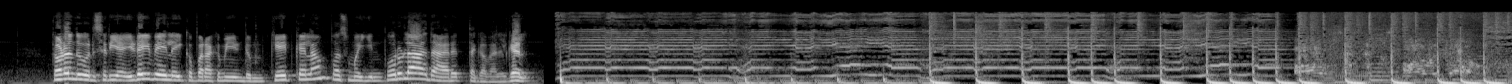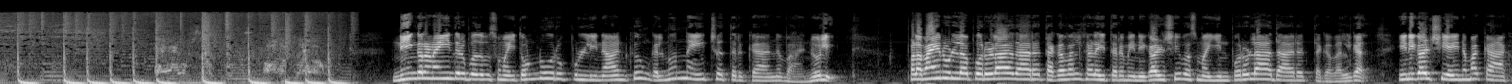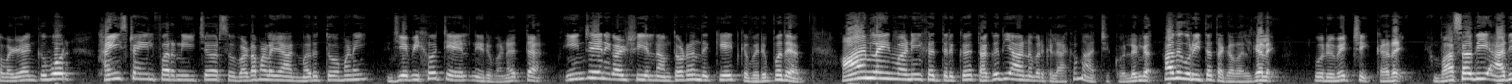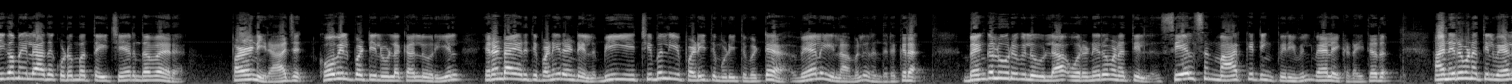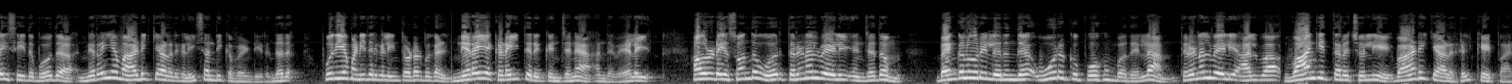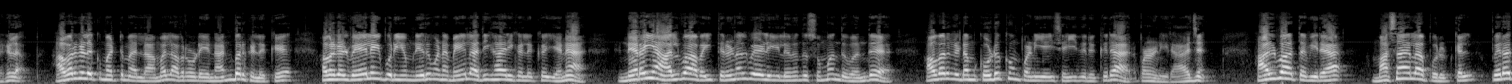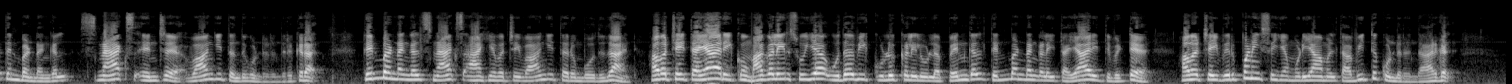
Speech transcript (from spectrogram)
தொடர்ந்து ஒரு சிறிய இடைவேளைக்கு பிறகு மீண்டும் கேட்கலாம் பசுமையின் பொருளாதார தகவல்கள். நீங்கள் இணைந்திருப்பது சுமை தொண்ணூறு புள்ளி நான்கு. உங்கள் முன்னேற்றத்திற்கான வானொலி. பல பயனுள்ள பொருளாதார தகவல்களை தரும் இந்நிகழ்ச்சி பசுமையின் பொருளாதார தகவல்கள். இந்நிகழ்ச்சியை நமக்காக வழங்குவோர் ஹை ஸ்டைல் பர்னிச்சர்ஸ் வடமலையான் மருத்துவமனை ஜேபி ஹோட்டேல் நிறுவனத்தார். இன்றைய நிகழ்ச்சியில் நாம் தொடர்ந்து கேட்கவிருப்பது ஆன்லைன் வணிகத்திற்கு தகுதியானவர்களாக மாற்றிக்கொள்ளுங்கள் அது குறித்த தகவல்களை. ஒரு வெற்றி கதை. வசதி அதிகமில்லாத குடும்பத்தைச் சேர்ந்தவர் பழனிராஜன். கோவில்பட்டியில் உள்ள கல்லூரியில் இரண்டாயிரத்தி பனிரெண்டில் பிஇ ட்ரிபிள் இ படித்து முடித்துவிட்டு வேலை இல்லாமல் இருந்திருக்கிறார். பெங்களூருவில் உள்ள ஒரு நிறுவனத்தில் சேல்ஸ் அண்ட் மார்க்கெட்டிங் பிரிவில் வேலை கிடைத்தது. அந்நிறுவனத்தில் வேலை செய்தபோது நிறைய வாடிக்கையாளர்களை சந்திக்க வேண்டியிருந்தது. புதிய மனிதர்களின் தொடர்புகள் நிறைய கிடைத்திருக்கின்றன அந்த வேலையில் அவருடைய சொந்த ஊர் திருநெல்வேலி என்றதும் பெங்களூரிலிருந்து ஊருக்கு போகும்போதெல்லாம் திருநெல்வேலி அல்வா வாங்கித்தர சொல்லி வாடிக்கையாளர்கள் கேட்பார்கள்? அவர்களுக்கு மட்டுமல்லாமல் அவருடைய நண்பர்களுக்கு அவர்கள் வேலை புரியும் நிறுவன மேல் அதிகாரிகளுக்கு என நிறைய அல்வாவை திருநெல்வேலியிலிருந்து சுமந்து வந்து அவர்களிடம் கொடுக்கும் பணியை செய்திருக்கிறார் பழனிராஜன். அல்வா தவிர மசாலா பொருட்கள் பிற தின்பண்டங்கள் ஸ்நாக்ஸ் என்று வாங்கி தந்து கொண்டிருந்திருக்கிறார். தின்பண்டங்கள் ஸ்நாக்ஸ் ஆகியவற்றை வாங்கி தரும்போதுதான் அவற்றை தயாரிக்கும் மகளிர் சுய உதவி குழுக்களில் உள்ள பெண்கள் தின்பண்டங்களை தயாரித்துவிட்டு அவற்றை விற்பனை செய்ய முடியாமல் தவித்துக் கொண்டிருந்தார்கள்.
